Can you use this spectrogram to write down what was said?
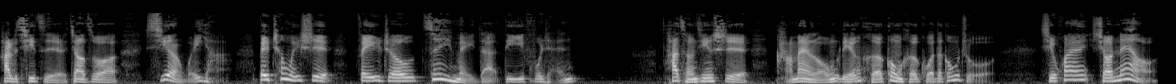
他的妻子叫做西尔维亚，被称为是非洲最美的第一夫人。她曾经是卡麦隆联合共和国的公主，喜欢 Chanel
